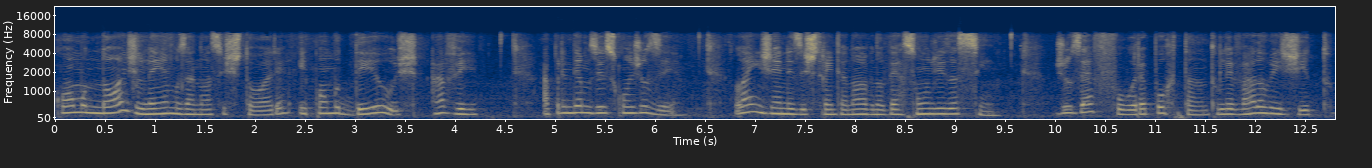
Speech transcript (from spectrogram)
Como nós lemos a nossa história e como Deus a vê. Aprendemos isso com José. Lá em Gênesis 39, no verso 1, diz assim: José fora, portanto, levado ao Egito,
